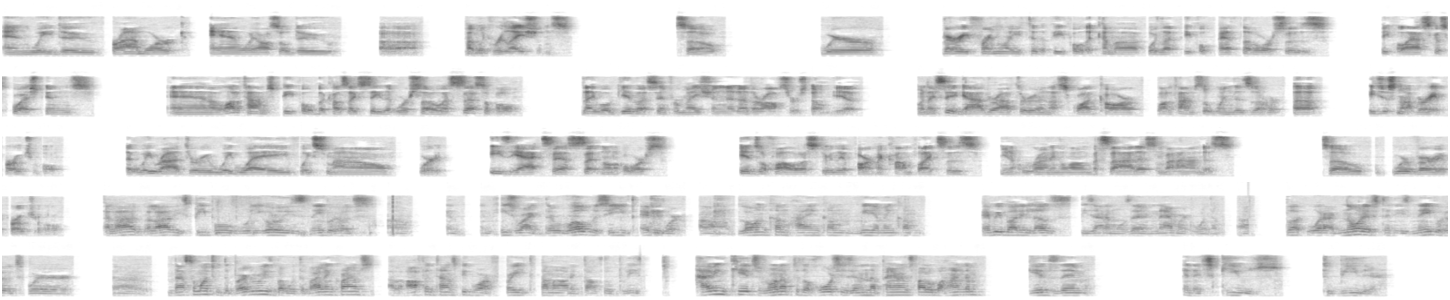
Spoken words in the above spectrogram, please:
and we do crime work and we also do uh, public relations. So we're very friendly to the people that come up. We let people pet the horses. People ask us questions. And a lot of times, people, because they see that we're so accessible, they will give us information that other officers don't give. When they see a guy drive through in a squad car, a lot of times the windows are up. He's just not very approachable that we ride through, we wave, we smile, we're easy access sitting on a horse. Kids will follow us through the apartment complexes, you know, running along beside us and behind us. So we're very approachable. A lot, a lot of these people, when you go to these neighborhoods, um, and, and he's right, they're well received everywhere. Um, low income, high income, medium income, everybody loves these animals. They're enamored with them. Uh, but what I've noticed in these neighborhoods where uh, not so much with the burglaries, but with the violent crimes, uh, oftentimes people are afraid to come out and talk to the police. Having kids run up to the horses and then the parents follow behind them gives them an excuse to be there.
